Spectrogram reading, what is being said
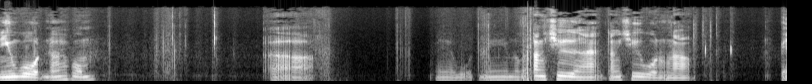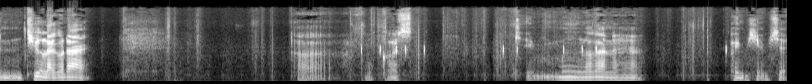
New Vote นะครับผมเอ่อเอ่อ Vote Name เราก็ตั้งชื่อฮะ ตั้งชื่อโหวตของเรา เป็นชื่ออะไรก็ได้ โฟกัสเกมมือแล้วกันนะฮะเอ้ยไม่ใช่ไม่ใช่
